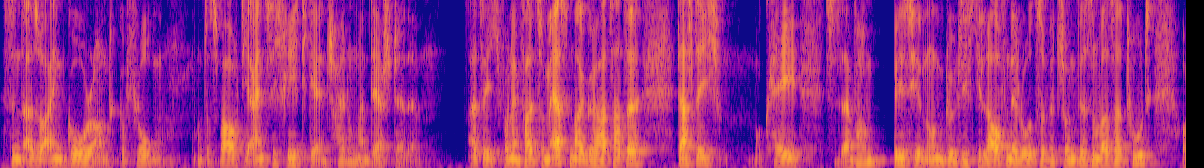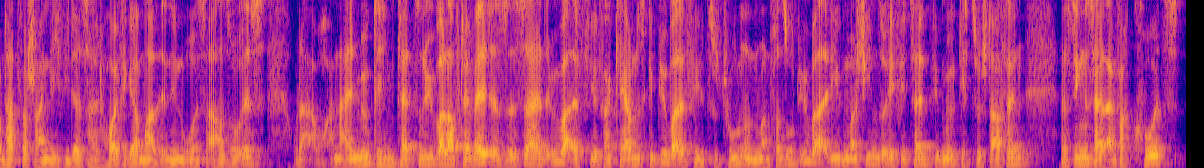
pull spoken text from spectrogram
sind also ein Go-Round geflogen. Und das war auch die einzig richtige Entscheidung an der Stelle. Als ich von dem Fall zum ersten Mal gehört hatte, dachte ich, okay, es ist einfach ein bisschen unglücklich gelaufen. Der Lotse wird schon wissen, was er tut und hat wahrscheinlich, wie das halt häufiger mal in den USA so ist oder auch an allen möglichen Plätzen überall auf der Welt ist. Es ist halt überall viel Verkehr und es gibt überall viel zu tun und man versucht überall die Maschinen so effizient wie möglich zu staffeln. Das Ding ist halt einfach kurz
